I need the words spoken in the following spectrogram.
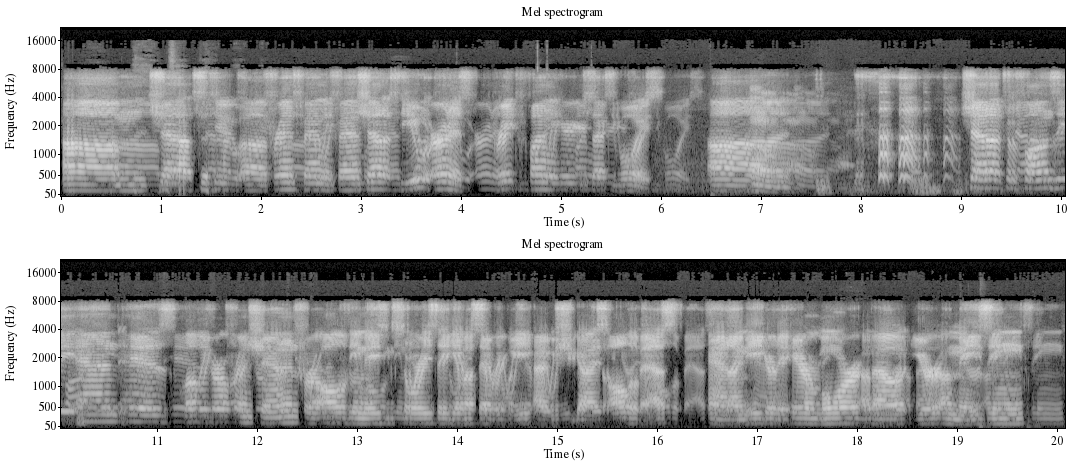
Um, shout outs to uh, friends, family, fans. Shout outs to you, Ernest. Great to finally hear your sexy voice. Uh, Shout out to Fonzie and his lovely girlfriend Shannon for all of the amazing stories they give us every week. I wish you guys all the best, and I'm eager to hear more about your amazing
